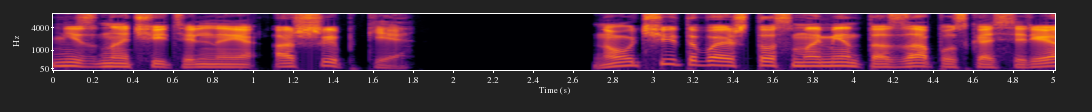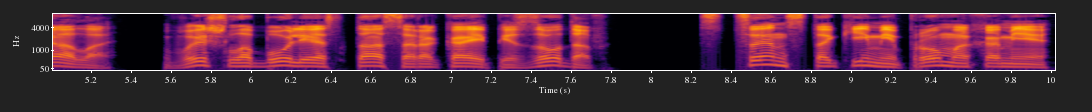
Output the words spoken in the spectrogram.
незначительные ошибки. Но учитывая, что с момента запуска сериала вышло более 140 эпизодов, сцен с такими промахами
